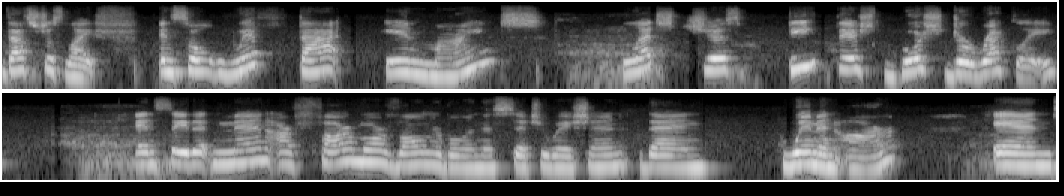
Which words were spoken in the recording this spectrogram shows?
that's just life. And so, with that in mind, let's just beat this bush directly and say that men are far more vulnerable in this situation than women are. And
